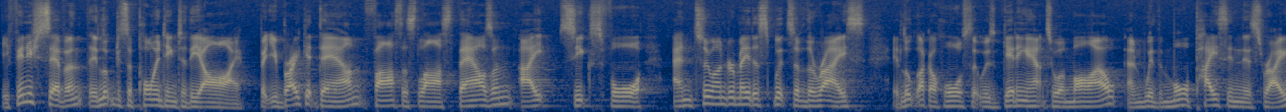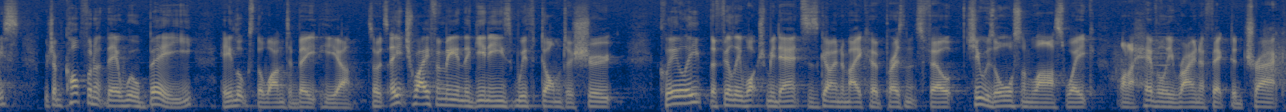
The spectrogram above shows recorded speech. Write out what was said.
He finished seventh. It looked disappointing to the eye, but you break it down, fastest last 1,000, 8, 6, 4, and 200 metre splits of the race, it looked like a horse that was getting out to a mile and with more pace in this race, which I'm confident there will be, he looks the one to beat here. So it's each way for me in the Guineas with Dom to shoot. Clearly, the filly Watch Me Dance is going to make her presence felt. She was awesome last week on a heavily rain-affected track.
